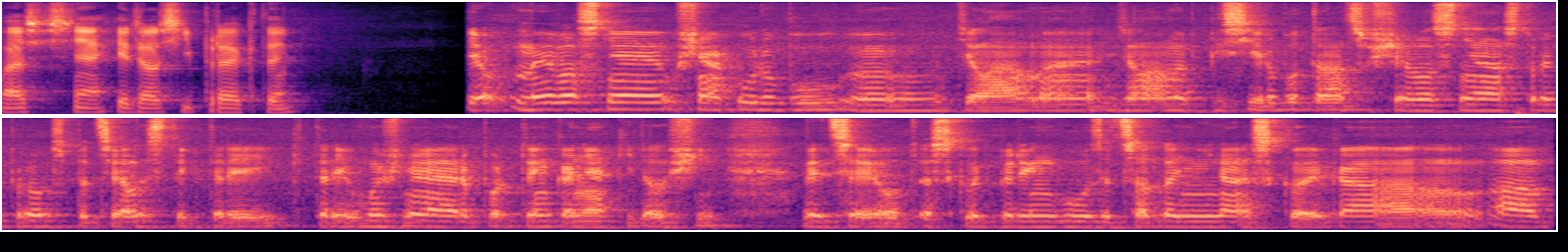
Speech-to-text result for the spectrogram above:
Máš ještě nějaké další projekty? Jo, my vlastně už nějakou dobu eh, děláme, děláme PC robota, což je vlastně nástroj pro specialisty, který, který umožňuje reporting a nějaký další věci od S-click biddingu, zrcadlení na S-click a, a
